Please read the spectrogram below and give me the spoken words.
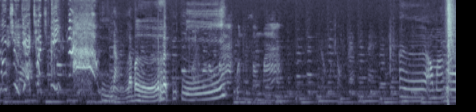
Don't you dare touch me! อีหนังระเบิดหนีอะขนส่งมา เอามาห่อ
